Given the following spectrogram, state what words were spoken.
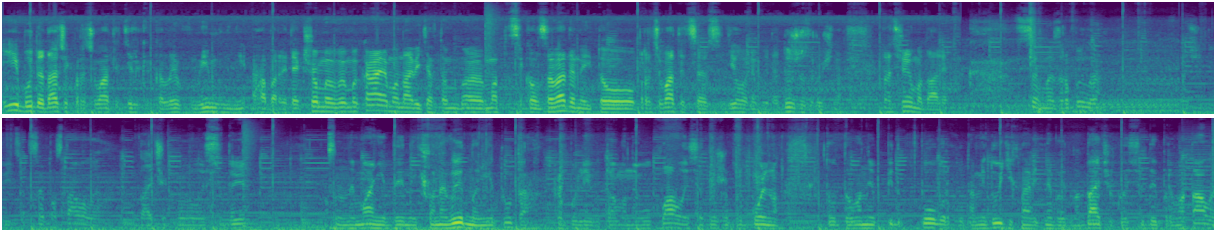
І буде датчик працювати тільки коли вимкнені габарити. Якщо ми вимикаємо, навіть авто, е, мотоцикл заведений, то працювати це все діло не буде. Дуже зручно. Працюємо далі. Все ми зробили. Дивіться, все поставили. Датчик вивели сюди. Нема ніде нічого не видно, ні тут, а кабелів там вони уклалися, дуже прикольно. Тобто вони під поверху там ідуть, їх навіть не видно. Датчик ось сюди примотали.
